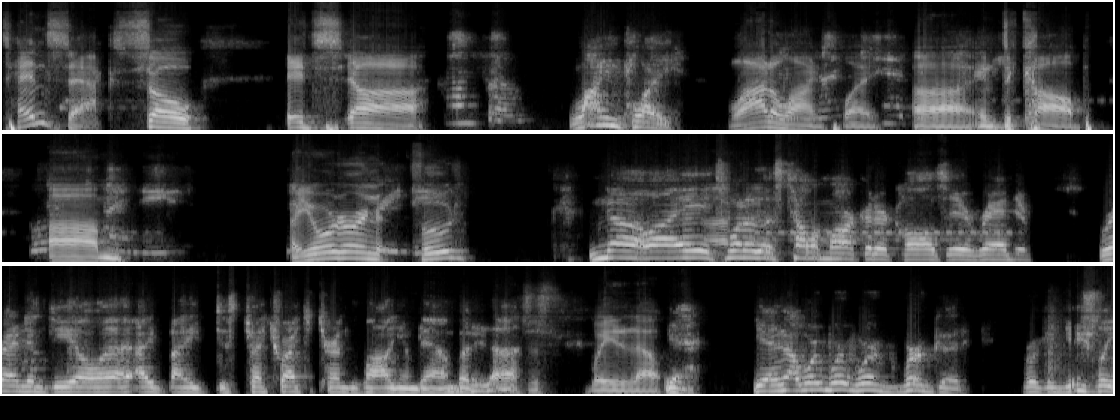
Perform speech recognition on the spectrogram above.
ten sacks. So it's uh, Line play. a lot of line play uh, in DeKalb. Um, are you ordering food? No, I, it's one of those telemarketer calls. A random, random deal. I, I, I just try, tried to turn the volume down, but it, uh, just wait it out. Yeah. yeah, no, we're we're we're we're good. We're good. Usually,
